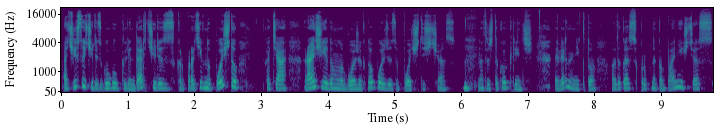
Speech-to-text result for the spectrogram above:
а чисто через Google календарь, через корпоративную почту. Хотя раньше я думала, боже, кто пользуется почтой сейчас? Ну, это же такой кринж. Наверное, никто. А вот, оказывается, крупные компании сейчас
